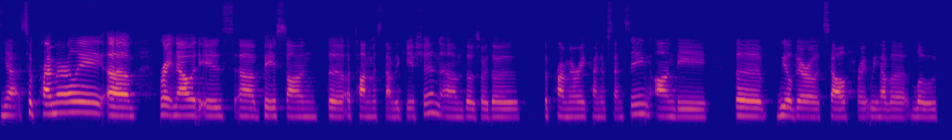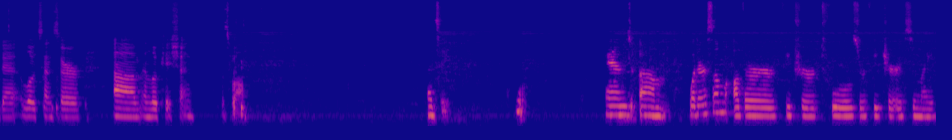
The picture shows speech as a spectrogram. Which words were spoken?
Yeah, so primarily um, right now it is uh, based on the autonomous navigation. Um, those are the the primary kind of sensing on the the wheelbarrow itself, right? We have a load load sensor um, and location as well. I see. Cool. And um, what are some other future tools or features you might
